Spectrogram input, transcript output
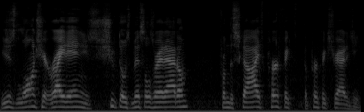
You just launch it right in, you shoot those missiles right at them from the sky. It's perfect, the perfect strategy.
